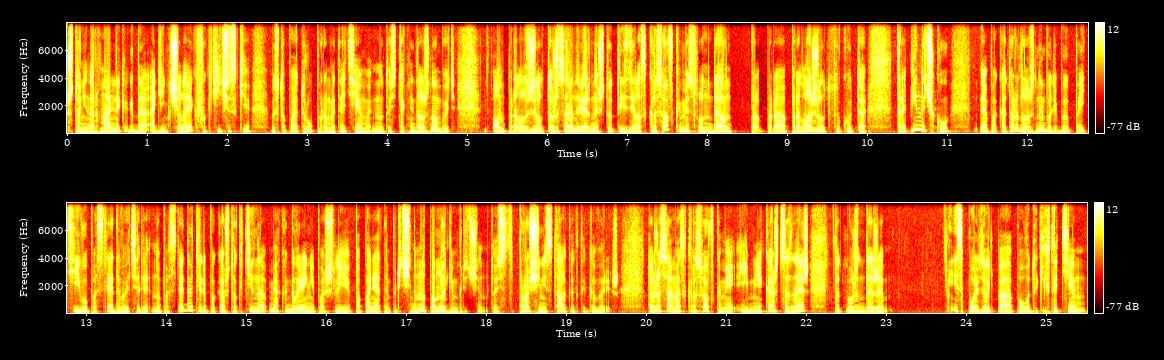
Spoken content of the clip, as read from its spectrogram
что ненормально, когда один человек фактически выступает рупором этой темы. Ну, то есть так не должно быть. Он проложил то же самое, наверное, что ты сделал с кроссовками, словно, да, он про про проложил какую-то тропиночку, э, по которой должны были бы пойти его последователи. Но последователи пока что активно, мягко говоря, не пошли по понятным причинам, ну, по многим причинам. То есть проще не стало, как ты говоришь. То же самое с кроссовками. И мне кажется, знаешь, тут можно даже использовать по поводу каких-то тем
